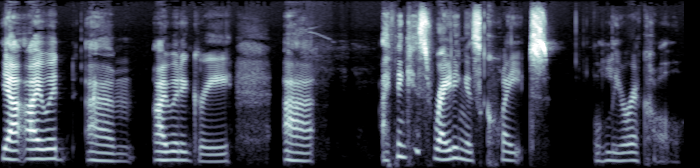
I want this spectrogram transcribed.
Yeah, I would um I would agree. Uh I think his writing is quite lyrical.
